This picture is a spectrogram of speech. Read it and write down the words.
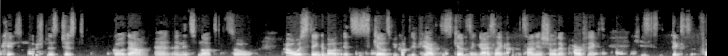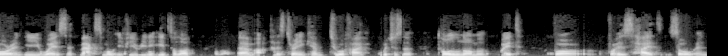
okay solution is just go down. And, and it's not. So I always think about it's the skills because if you have the skills and guys like Adesanya show that perfect he's six four and he weighs at maximum if he really eats a lot um, after this training camp 205, which is a total normal weight for for his height. So and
